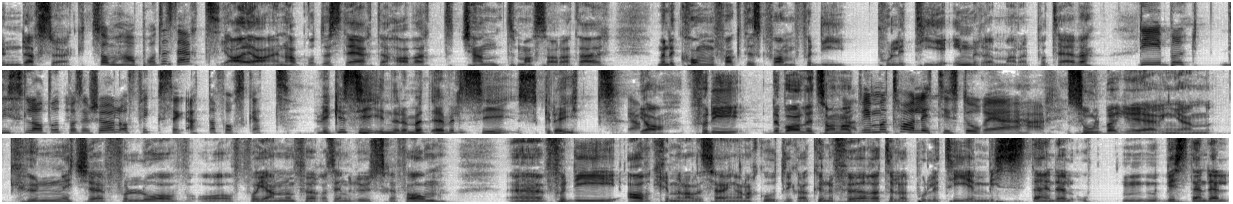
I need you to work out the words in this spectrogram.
undersøkt. Som har protestert. Ja, ja, en har protestert, det har vært kjent masse av dette her, men det kom faktisk fram fordi politiet innrømmer det på TV. De, brukt, de sladret på seg sjøl og fikk seg etterforsket. Jeg vil ikke si innrømmet, jeg vil si skrøyt. Ja. Ja, fordi det var litt sånn Ja, at vi må ta litt historie her. Solberg-regjeringen kunne ikke få lov å få gjennomføre sin rusreform eh, fordi avkriminalisering av narkotika kunne føre til at politiet mistet en del, opp, en del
